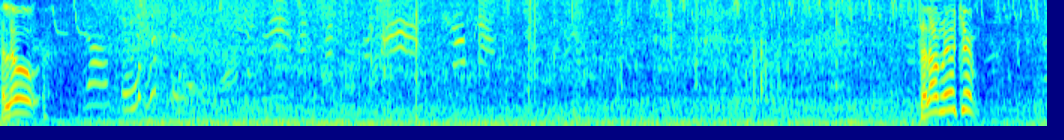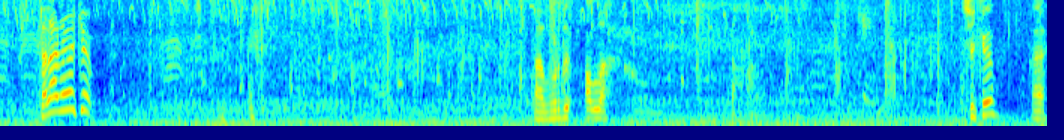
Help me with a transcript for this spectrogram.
Hello. Selamünaleyküm. Selamünaleyküm. Aa burada Allah. Chicken. Ha.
